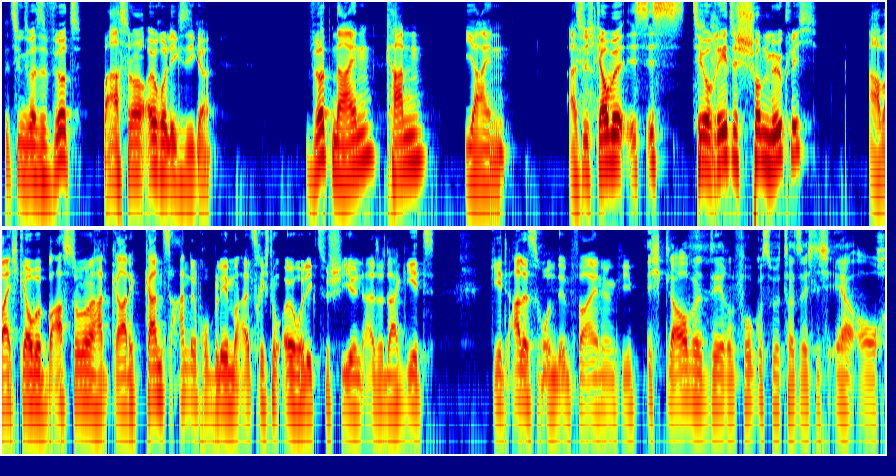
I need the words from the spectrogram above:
beziehungsweise wird Barcelona Euroleague-Sieger? Wird nein, kann jein. Also ich glaube, es ist theoretisch schon möglich, aber ich glaube, Barcelona hat gerade ganz andere Probleme, als Richtung Euroleague zu schielen. Also da geht, geht alles rund im Verein irgendwie. Ich glaube, deren Fokus wird tatsächlich eher auch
